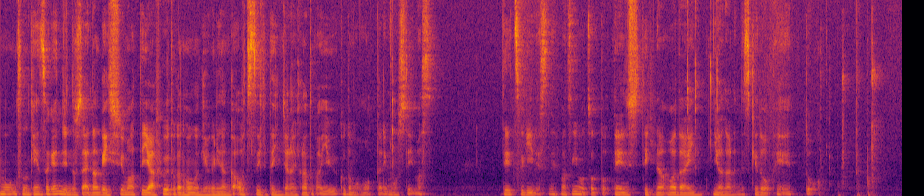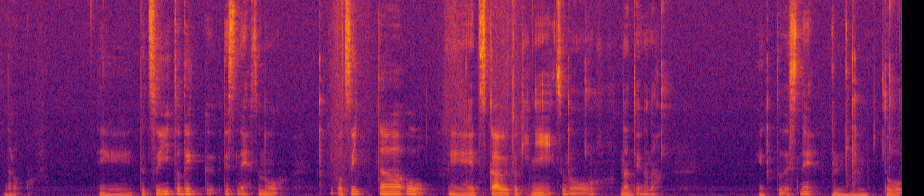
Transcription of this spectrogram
もうその検索エンジンとしてはなんか一周回って Yahoo とかの方が逆になんか落ち着いてていいんじゃないかなとかいうことも思ったりもしています。で次ですね、まあ、次もちょっと電子的な話題にはなるんですけどえーっとなんだろう。えーっとツイートデックですね。その結構ツイッターを、えー使う時にそのなんていうかな。えっとですね。うんと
